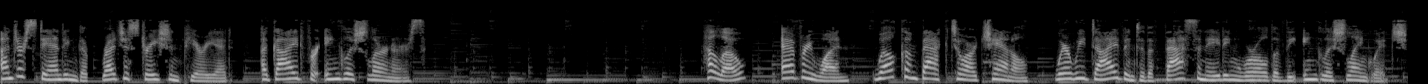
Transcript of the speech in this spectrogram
Understanding the Registration Period, a guide for English learners. Hello, everyone. Welcome back to our channel, where we dive into the fascinating world of the English language.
